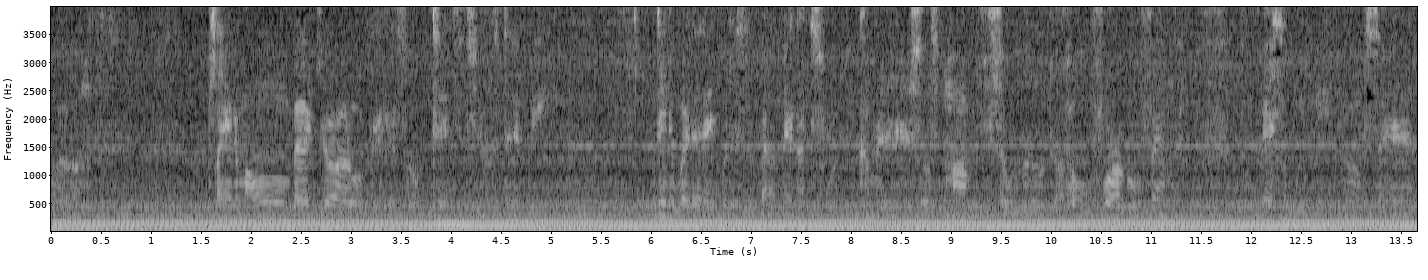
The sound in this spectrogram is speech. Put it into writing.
uh, playing in my own backyard over here in this old Texas, you understand me? But anyway, about, man. I just wanted to come in here and show some homage and show love to the whole Fargo family for messing with me, you know what I'm saying?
